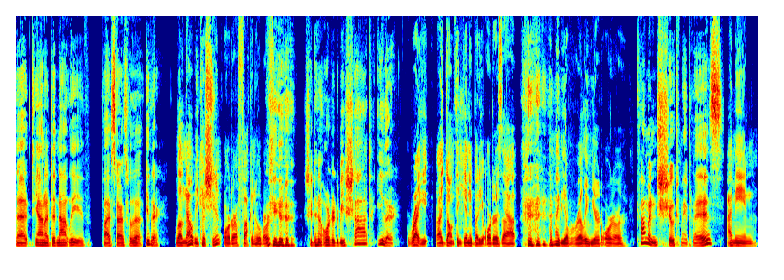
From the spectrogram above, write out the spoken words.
that Tiana did not leave five stars for that either. Well, no, because she didn't order a fucking Uber. she didn't order to be shot either. Right. I don't think anybody orders that. That might be a really weird order. Come and shoot me, please. I mean,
